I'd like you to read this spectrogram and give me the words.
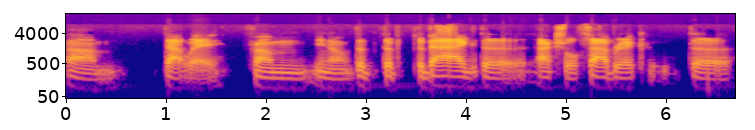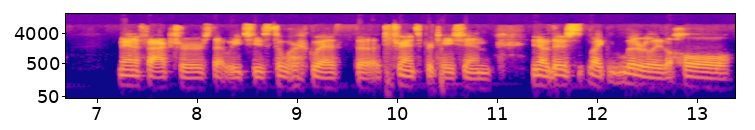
um, that way from you know the, the the bag, the actual fabric, the manufacturers that we choose to work with, the transportation. You know, there's like literally the whole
